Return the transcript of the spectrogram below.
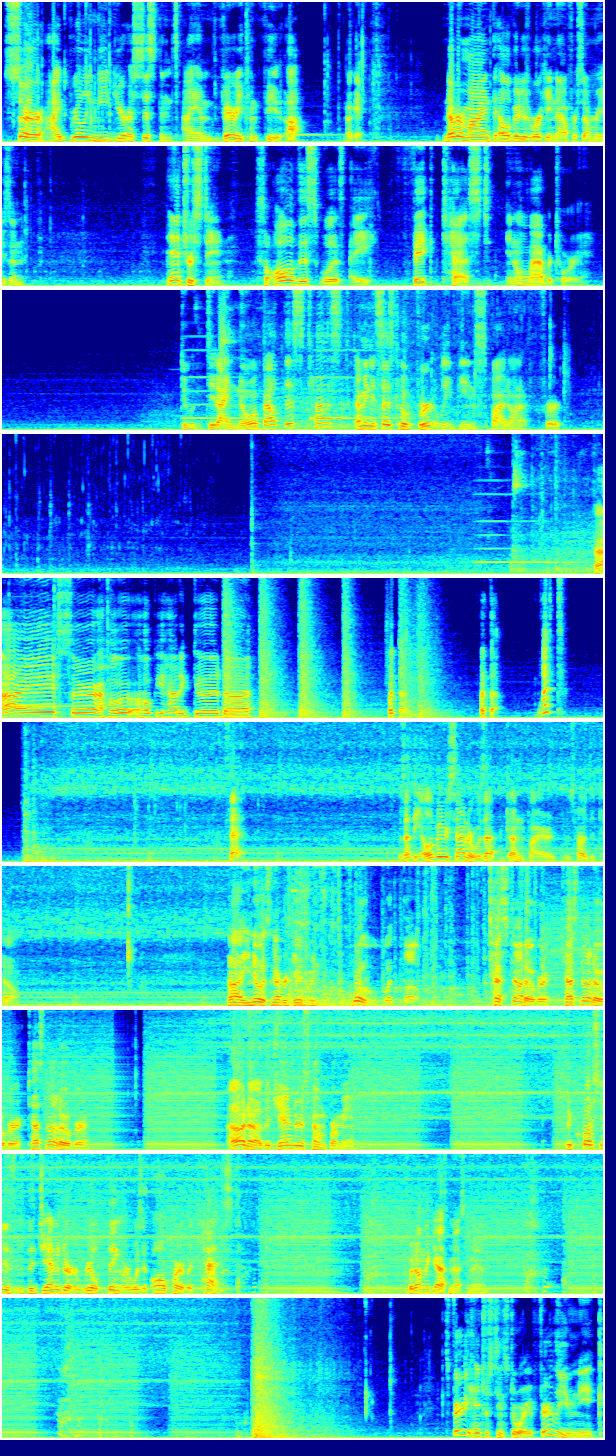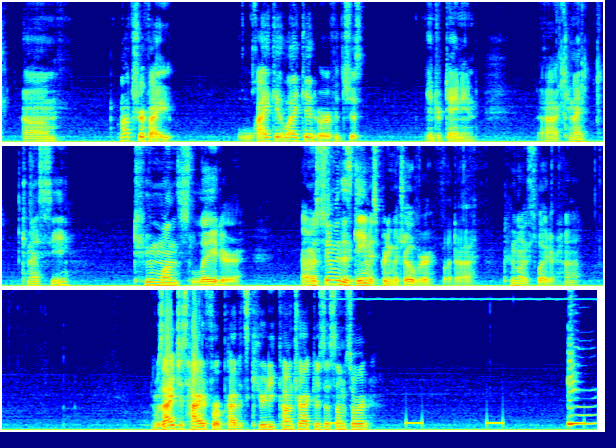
Sir, I really need your assistance. I am very confused. Ah, okay. Never mind, the elevator's working now for some reason. Interesting. So all of this was a fake test in a laboratory. Do, did I know about this test? I mean, it says covertly being spied on it for... Bye, sir. I, I hope you had a good, uh... What the? What the? What? Is that... Was that the elevator sound or was that gunfire? It was hard to tell. Ah, you know it's never good when... Whoa, what the... Test not over. Test not over. Test not over. Oh no, the janitors come for me. The question is, is the janitor a real thing or was it all part of a test? Put on the gas mask, man. It's a very interesting story. Fairly unique. Um, not sure if I like it like it or if it's just entertaining. Uh, can I can I see? Two months later. I'm assuming this game is pretty much over, but uh, two months later, huh? Was I just hired for a private security contractors of some sort? Ding!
